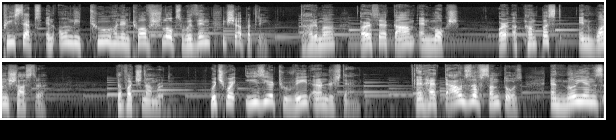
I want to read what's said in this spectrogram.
precepts in only 212 shloks within Shikshapatri. Dharma, Artha, Kam, and Moksh were encompassed in one Shastra, the Vachnamrut, which were easier to read and understand. and had thousands of santos and millions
